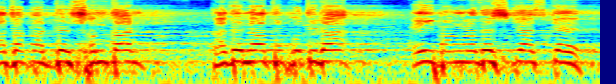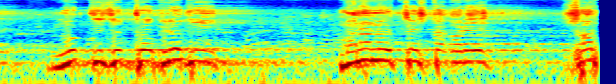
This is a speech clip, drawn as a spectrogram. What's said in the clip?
রাজাকারদের সন্তান, তাদের নাতিপতিরা এই বাংলাদেশকে আজকে মুক্তিযুদ্ধ বিরোধী মানানোর চেষ্টা করে, সব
